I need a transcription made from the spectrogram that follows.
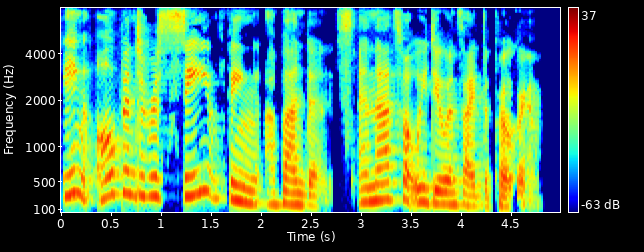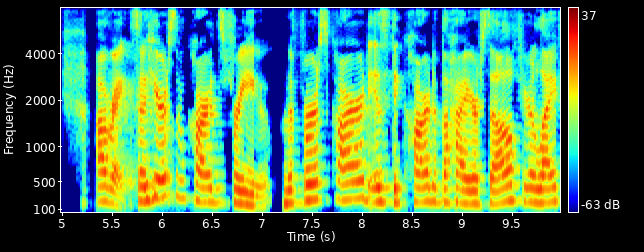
being open to receiving abundance. And that's what we do inside the program. All right, so here are some cards for you. The first card is the card of the higher self. Your life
